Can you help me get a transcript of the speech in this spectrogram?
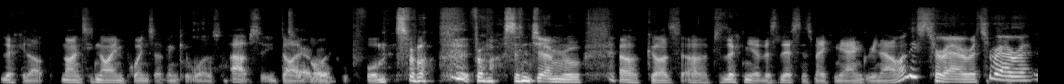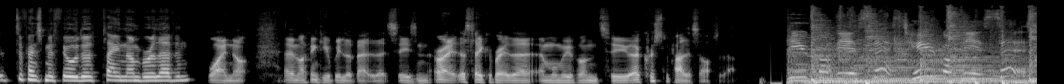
Look it up, ninety nine points, I think it was. Absolutely diabolical Terrible. performance from from us in general. Oh God, oh, just looking at this list is making me angry now. At least Torreira, Torreira, defense midfielder, playing number eleven. Why not? Um, I think he'll be a little better that season. All right, let's take a break there, and we'll move on to uh, Crystal Palace after that. Who got the assist? Who got the assist?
